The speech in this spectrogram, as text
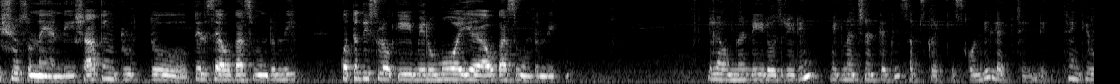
ఇష్యూస్ ఉన్నాయండి. షాకింగ్ ట్రూత్ తెలిసే అవకాశం ఉంటుంది. కొత్త దిశలోకి మీరు మూవ్ అయ్యే అవకాశం ఉంటుంది. ఇలా ఉందండి ఈరోజు రీడింగ్. మీకు నచ్చినట్లయితే సబ్స్క్రైబ్ చేసుకోండి లైక్ చేయండి. Thank you.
